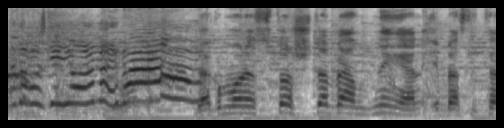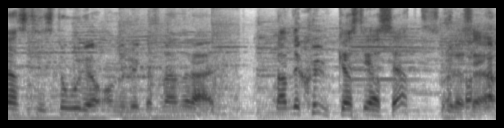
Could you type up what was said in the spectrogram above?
Vänta, vad ska jag göra med den? Ah! Det här kommer vara den största vändningen i Bäst i test historia om du lyckas vända det här. Bland det sjukaste jag sett, skulle jag säga.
